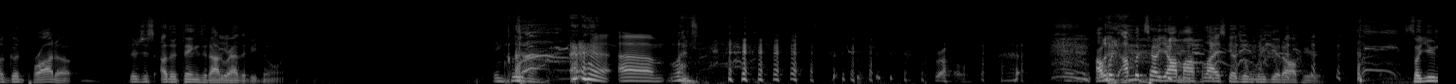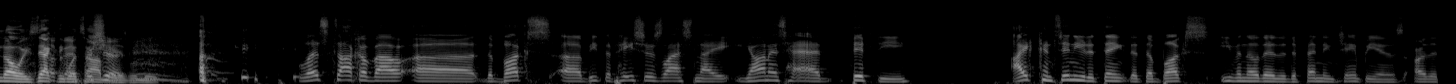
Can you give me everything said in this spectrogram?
a good product. There's just other things that I'd Yeah. rather be doing. in Cleveland. um, let's. Bro, I'm gonna, I'm gonna tell y'all my flight schedule when we get off here, so you know exactly Okay, what for time sure. it is with me. Let's talk about uh, the Bucks uh, beat the Pacers last night. Giannis had 50. I continue to think that the Bucks, even though they're the defending champions, are the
